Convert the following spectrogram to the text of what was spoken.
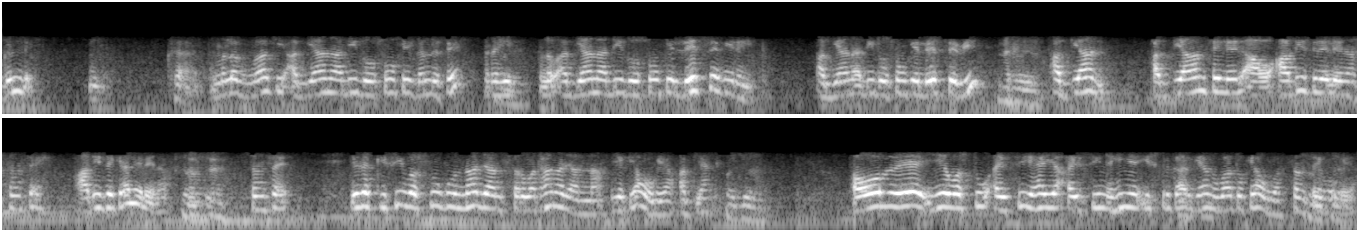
गंध। मतलब हुआ कि अज्ञान आदि दोषों के गंध से रहित। मतलब अज्ञान आदि दोषों के लेस से भी रहित। अज्ञान आदि दोषों के लेस से भी अज्ञान। अज्ञान से ले आओ आदि से ले लेना संशय। आदि से क्या ले लेना? संशय। जैसे किसी वस्तु को न जान सर्वथा न जानना ये क्या हो गया? अज्ञान। और ये वस्तु ऐसी है या ऐसी नहीं है इस प्रकार ज्ञान हुआ तो क्या हुआ? संशय हो गया।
